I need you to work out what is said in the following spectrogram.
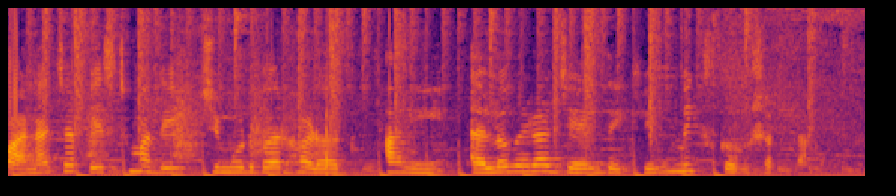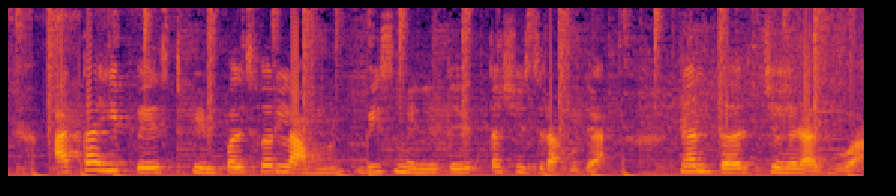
पानाच्या पेस्टमध्ये चिमूटभर हळद आणि ॲलोवेरा जेल देखील मिक्स करू शकता. आता ही पेस्ट पिंपल्सवर लावून वीस मिनिटे तशीच राहू द्या. नंतर चेहरा धुवा.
